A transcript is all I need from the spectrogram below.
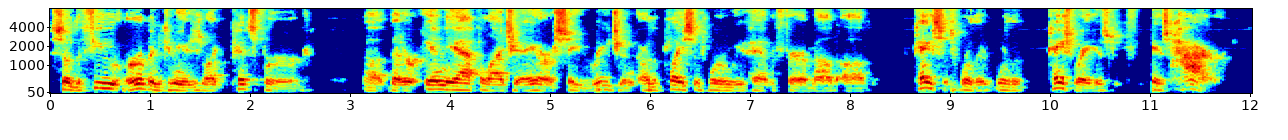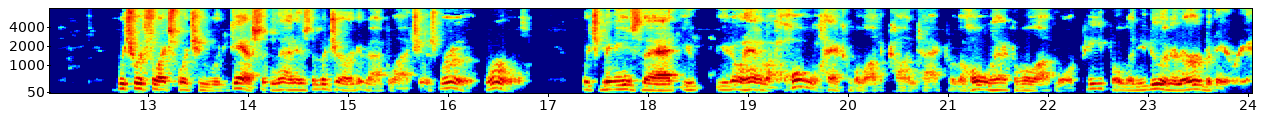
So the few urban communities like Pittsburgh uh, that are in the Appalachia ARC region are the places where we've had a fair amount of cases, where the, where the case rate is, is higher, which reflects what you would guess, and that is the majority of Appalachia is rural which means that you, you don't have a whole heck of a lot of contact with a whole heck of a lot more people than you do in an urban area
